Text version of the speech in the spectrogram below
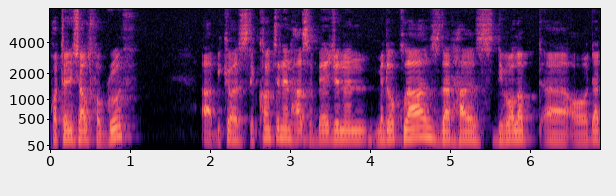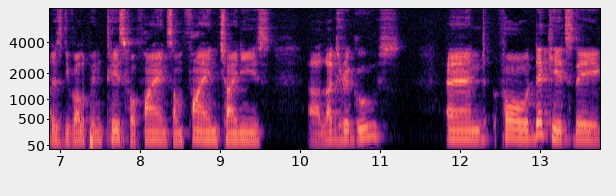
potential for growth uh, because the continent has a burgeoning middle class that has developed uh, or that is developing taste for fine some fine Chinese uh, luxury goods. And for decades, the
